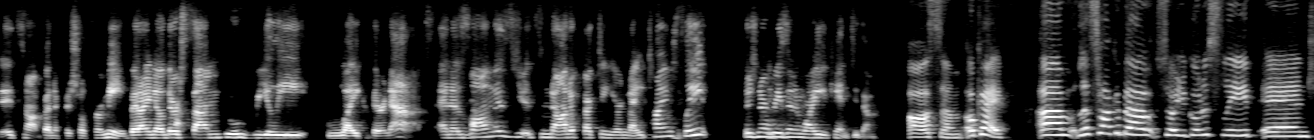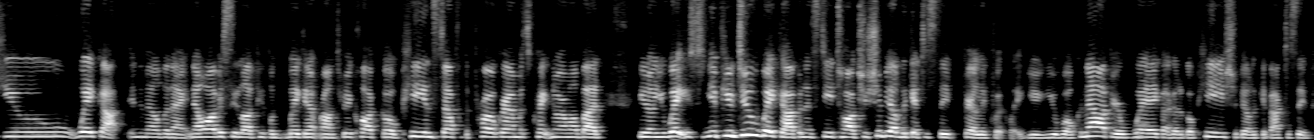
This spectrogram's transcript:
It's not beneficial for me. But I know there's some who really like their naps. And as long as it's not affecting your nighttime sleep, there's no reason why you can't do them. Awesome. Okay. Um, let's talk about so you go to sleep and you wake up in the middle of the night. Now, obviously, a lot of people waking up around three o'clock, go pee and stuff. The program is quite normal, but you know, you wait. If you do wake up and it's detox, you should be able to get to sleep fairly quickly. You you've woken up, you're awake. I got to go pee. You should be able to get back to sleep.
